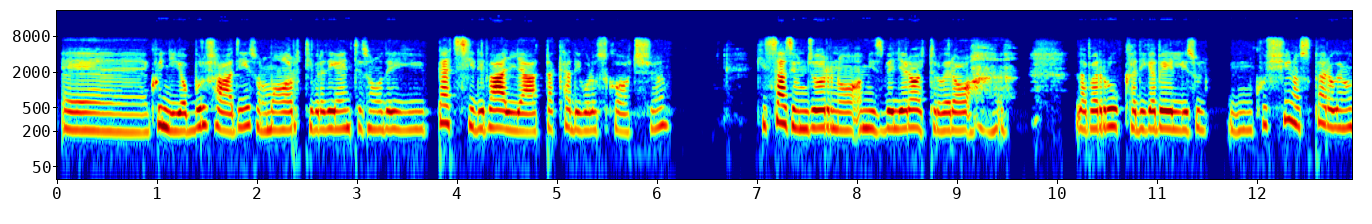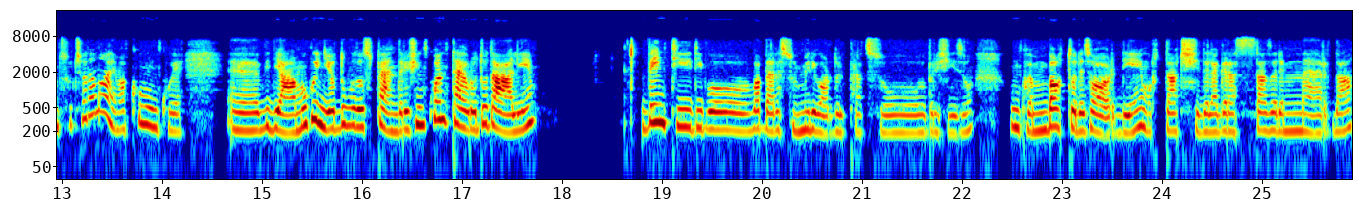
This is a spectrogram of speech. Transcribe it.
E quindi li ho bruciati, sono morti, praticamente sono dei pezzi di paglia attaccati con lo scotch Chissà se un giorno mi sveglierò e troverò la parrucca di capelli sul mm, cuscino, spero che non succeda mai, ma comunque eh, vediamo. Quindi ho dovuto spendere 50 euro totali, 20 tipo, vabbè adesso non mi ricordo il prezzo preciso, comunque un botto dei sordi, mortacci della grassasa de merda,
